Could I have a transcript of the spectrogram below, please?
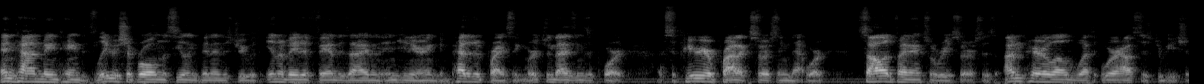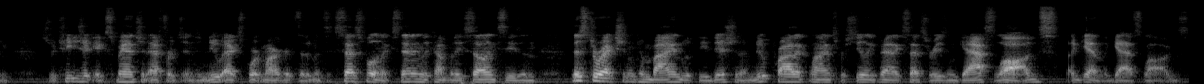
Encon maintains its leadership role in the ceiling fan industry with innovative fan design and engineering, competitive pricing, merchandising support, a superior product sourcing network, solid financial resources, unparalleled warehouse distribution, strategic expansion efforts into new export markets that have been successful in extending the company's selling season. This direction, combined with the addition of new product lines for ceiling fan accessories and gas logs, again, the gas logs,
